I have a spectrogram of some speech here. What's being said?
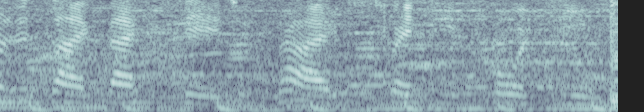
what it's like backstage at Pride 2014.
